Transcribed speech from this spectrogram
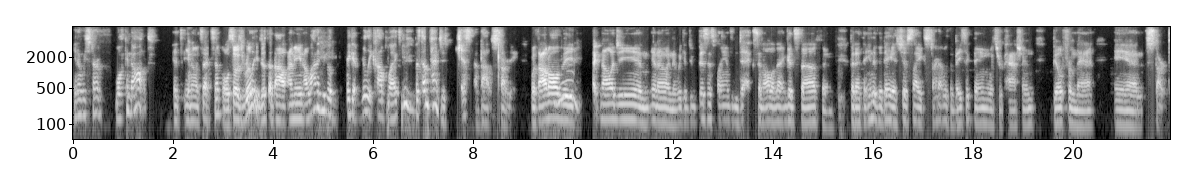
you know we start walking dogs. It's you know it's that simple. So it's really just about. I mean, a lot of people make it really complex, but sometimes it's just about starting without all the technology and you know and then we could do business plans and decks and all of that good stuff and but at the end of the day it's just like start out with a basic thing what's your passion build from that and start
